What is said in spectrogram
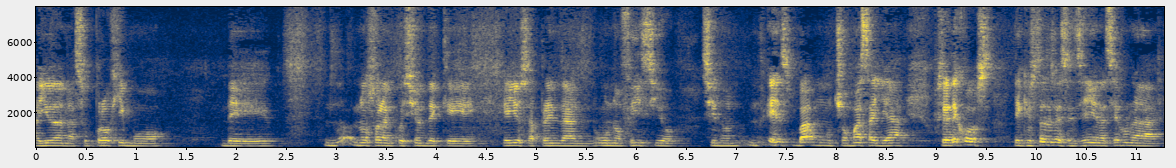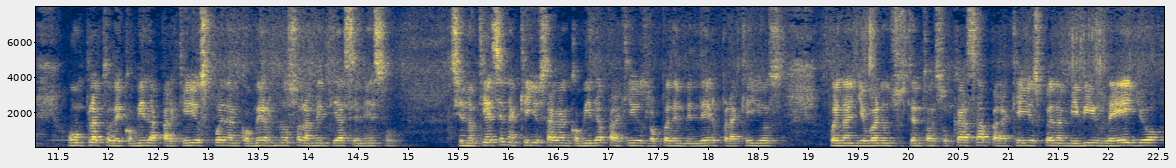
ayudan a su prójimo de no, solo en cuestión de que ellos aprendan un oficio, sino es va mucho más allá. O sea, dejo de que ustedes les enseñen a hacer una, un plato de comida para que ellos puedan comer, no solamente hacen eso, sino que hacen a que ellos hagan comida para que ellos lo puedan vender, para que ellos puedan llevar un sustento a su casa, para que ellos puedan vivir de ello,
